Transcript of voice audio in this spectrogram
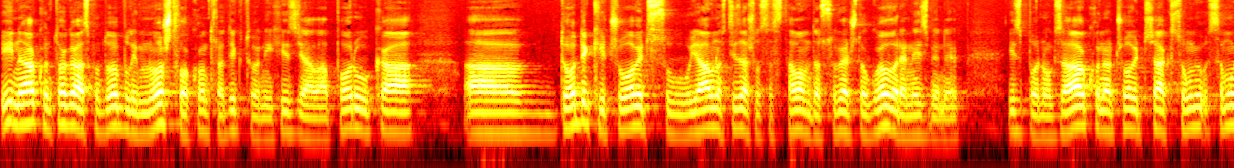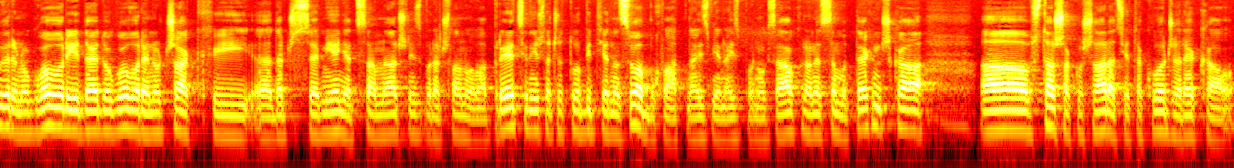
I nakon toga smo dobili mnoštvo kontradiktornih izjava, poruka. Dodik i Čović su u javnosti izašli sa stavom da su već dogovorene izmjene izbornog zakona. Čović čak samuvjereno govori da je dogovoreno čak i e, da će se mijenjati sam način izbora članova predsjedništva. Će to biti jedna sveobuhvatna izmjena izbornog zakona, ne samo tehnička. Staša Košarac je također rekao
